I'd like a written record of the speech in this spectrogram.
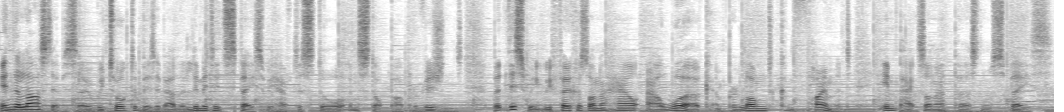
In the last episode, we talked a bit about the limited space we have to store and stock our provisions, but this week we focus on how our work and prolonged confinement impacts on our personal space.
